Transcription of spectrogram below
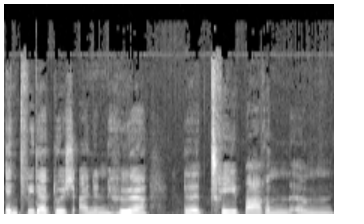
entweder durch einen höher äh, drehbaren ähm,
